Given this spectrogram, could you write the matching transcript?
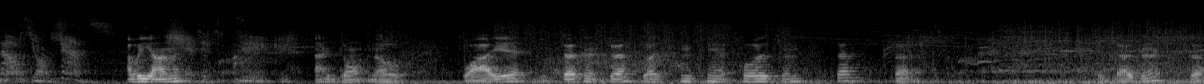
Now's your chance. I'll be honest, Get it big. I don't know why it doesn't dress like sentient toys and stuff, but it doesn't, so.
